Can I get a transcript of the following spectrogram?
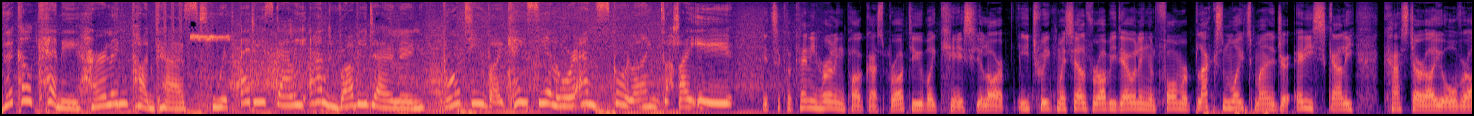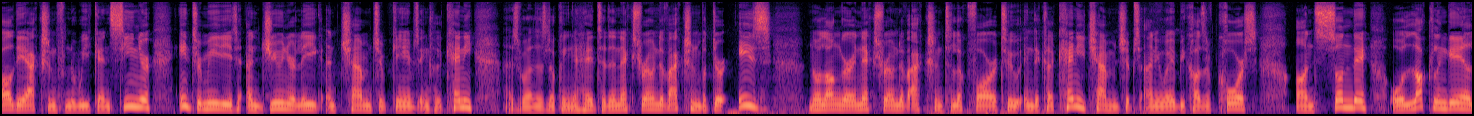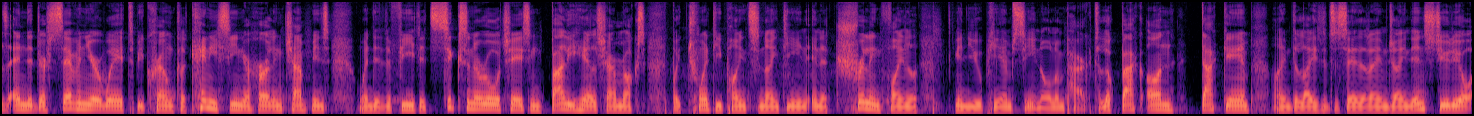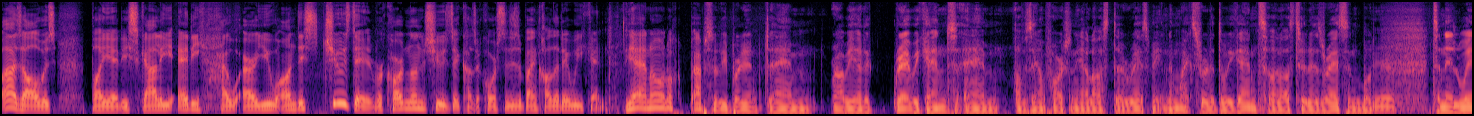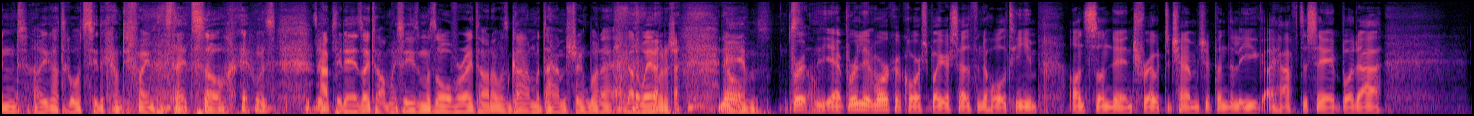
The Kilkenny Hurling Podcast with Eddie Scally and Robbie Dowling. Brought to you by KCLR and Scoreline.ie. It's a Kilkenny Hurling podcast brought to you by KCLR. Each week, myself, Robbie Dowling, and former Blacks and Whites manager Eddie Scally cast our eye over all the action from the weekend senior, intermediate, and junior league and championship games in Kilkenny, as well as looking ahead to the next round of action. But there is no longer a next round of action to look forward to in the Kilkenny Championships anyway, because of course, on Sunday, O'Loughlin Gaels ended their seven year wait to be crowned Kilkenny Senior Hurling Champions when they defeated six in a row chasing Ballyhale Shamrocks by 20 points to 19 in a thrilling final in UPMC Nolan Park. To look back on that game, I'm delighted to say that I am joined in studio, as always, by Eddie Scally. Eddie, how are you on this Tuesday? Recording on a Tuesday, because of course it is a bank holiday weekend. Yeah, no, look, absolutely brilliant. Um, Robbie had a great weekend. Um, obviously, unfortunately, I lost the race meeting in Wexford at the weekend, so I lost two days racing. But Yeah. it's a nil wind. I got to go to see the county final instead, so it was happy days. I thought my season was over. I thought I was gone with the hamstring, but I, I got away with it. No, um, Br- so- yeah, brilliant work, of course, by yourself and the whole team on Sunday and throughout the championship and the league. I have to say, but uh,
